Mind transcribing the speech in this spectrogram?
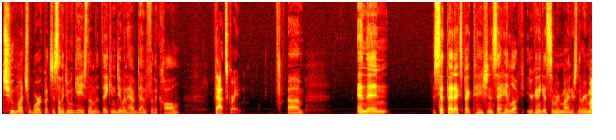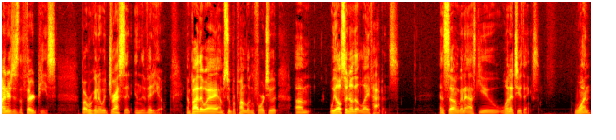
too much work, but just something to engage them that they can do and have done for the call, that's great. Um, and then set that expectation and say, hey, look, you're going to get some reminders. And the reminders is the third piece, but we're going to address it in the video. And by the way, I'm super pumped, looking forward to it. Um, we also know that life happens. And so I'm going to ask you one of two things. One,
